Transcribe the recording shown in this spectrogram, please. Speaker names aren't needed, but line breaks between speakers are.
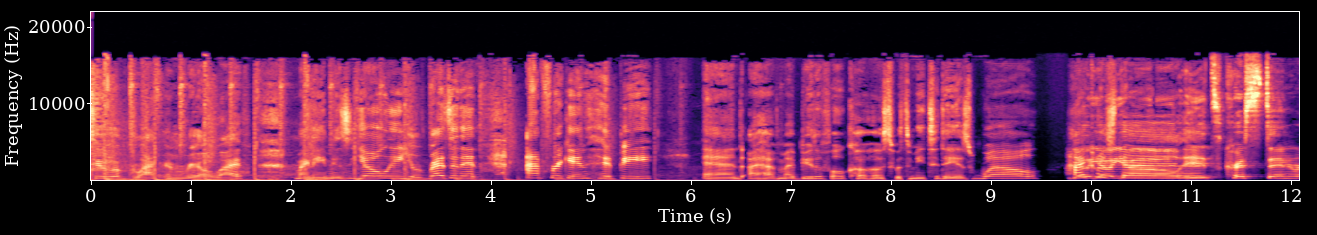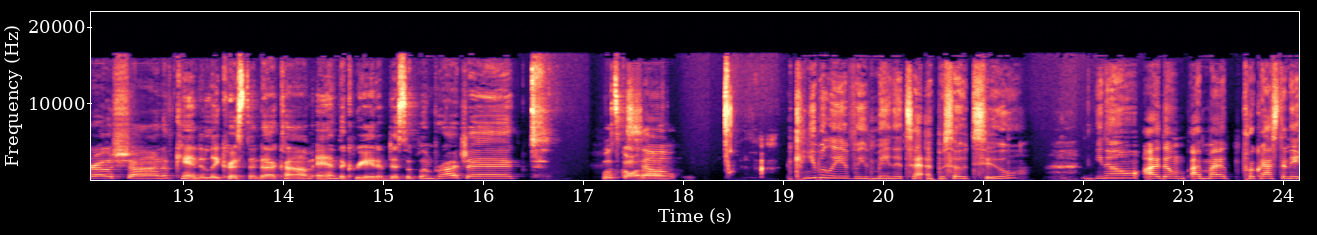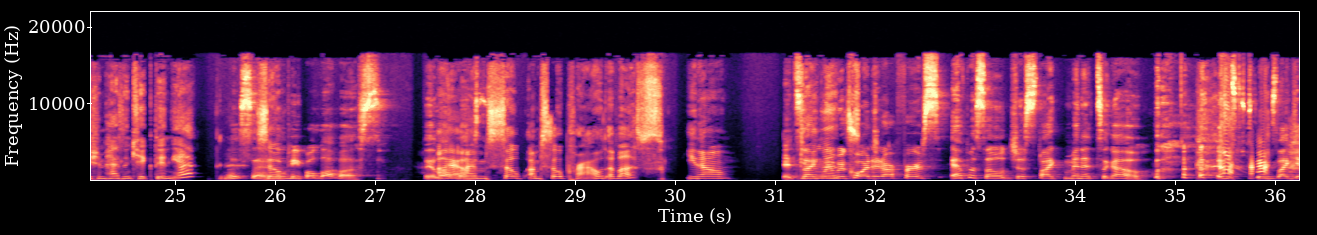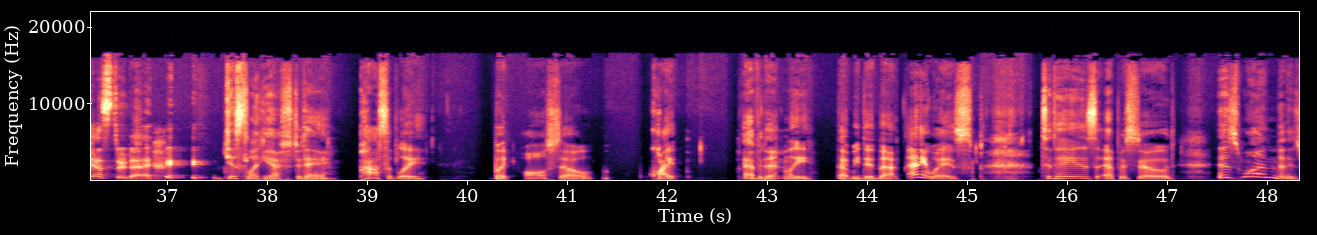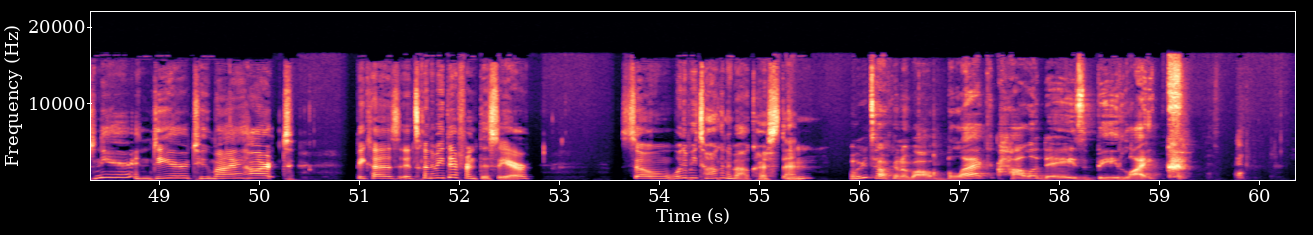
two of Black in Real Life. My name is Yoli, your resident African hippie, and I have my beautiful co host with me today as well. Hi,
yo,
Kristen.
yo, yo. It's Kristen Roshan of candidlykristen.com and the Creative Discipline Project. What's going
so,
on?
Can you believe we've made it to episode two? You know, I don't, I, my procrastination hasn't kicked in yet.
Listen,
so-
the people love us. They love
I,
us.
I'm so, I'm so proud of us. You know,
it's like we recorded our first episode just like minutes ago. it seems like yesterday.
just like yesterday, possibly, but also quite evidently that we did that. Anyways, today's episode is one that is near and dear to my heart because it's going to be different this year. So, what are we talking about, Kristen?
We're talking about Black holidays be like.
